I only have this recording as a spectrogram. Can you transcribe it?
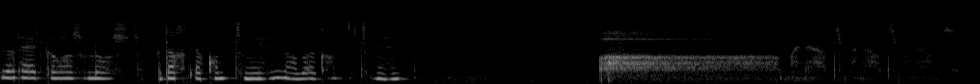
Digga, der Edgar war so lost. Er dachte, er kommt zu mir hin, aber er kam nicht zu mir hin. Oh, mein Herz, mein Herz, mein Herz.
